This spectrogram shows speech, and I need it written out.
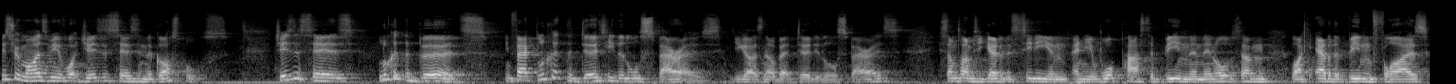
This reminds me of what Jesus says in the Gospels. Jesus says, Look at the birds. In fact, look at the dirty little sparrows. You guys know about dirty little sparrows? Sometimes you go to the city and, and you walk past a bin, and then all of a sudden, like out of the bin flies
